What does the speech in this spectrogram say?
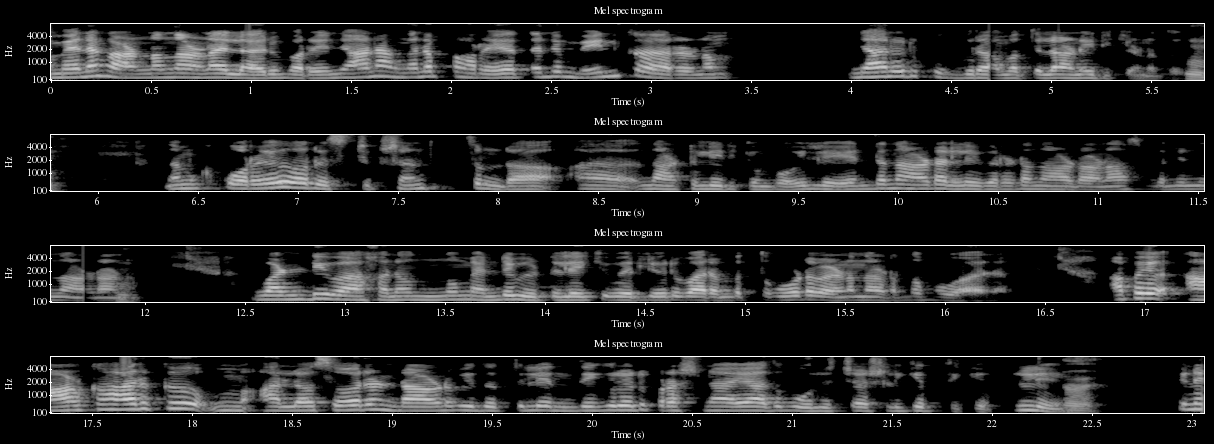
അമ്മേനെ കാണണം എന്നാണ് എല്ലാവരും പറയുക ഞാൻ അങ്ങനെ പറയാത്തതിന്റെ മെയിൻ കാരണം ഞാനൊരു കുഗ്രാമത്തിലാണ് ഇരിക്കുന്നത് നമുക്ക് കുറെ റെസ്ട്രിക്ഷൻസ് ഉണ്ട് നാട്ടിലിരിക്കുമ്പോ. നാട്ടിലിരിക്കുമ്പോൾ ഇല്ലേ? എന്റെ നാടല്ല? ഇവരുടെ നാടാണ് ഹസ്ബൻഡിന്റെ നാടാണ്. വണ്ടി വാഹനം ഒന്നും എന്റെ വീട്ടിലേക്ക് വലിയൊരു ഒരു വരമ്പത്തൂടെ വേണം നടന്നു പോകാൻ അപ്പൊ ആൾക്കാർക്ക് അലസോരം ഉണ്ടാവുന്ന വിധത്തിൽ എന്തെങ്കിലും ഒരു പ്രശ്നമായാൽ അത് പോലീസ് സ്റ്റേഷനിലേക്ക് എത്തിക്കും ഇല്ലേ? പിന്നെ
